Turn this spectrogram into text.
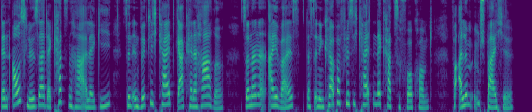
Denn Auslöser der Katzenhaarallergie sind in Wirklichkeit gar keine Haare, sondern ein Eiweiß, das in den Körperflüssigkeiten der Katze vorkommt, vor allem im Speichel.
